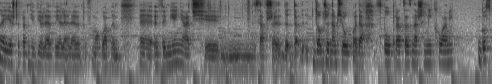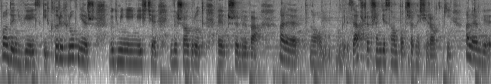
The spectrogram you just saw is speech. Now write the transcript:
no i jeszcze pewnie wiele, wiele elementów mogłabym e, wymieniać. E, Zawsze do, do, dobrze nam się układa współpraca z naszymi kołami gospodyń wiejskich, których również w gminie i mieście Wyszogród e, przybywa, ale no, mówię, zawsze wszędzie są potrzebne środki, ale mówię,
